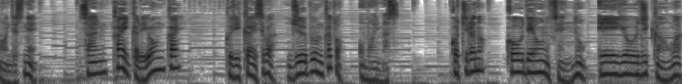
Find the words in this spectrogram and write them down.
ンはですね、3回から4回繰り返せば十分かと思います。こちらのコーデ温泉の営業時間は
